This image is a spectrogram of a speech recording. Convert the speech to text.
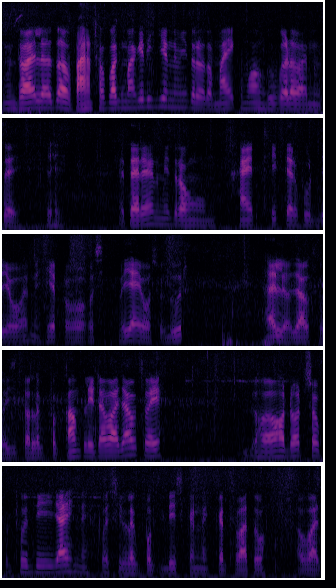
હું તો હાલ્યો તો ભાંઠો પગમાં કરી ગયો ને મિત્રો તો માઇક મોંઘું પડવાનું છે. અત્યારે ને મિત્રો હું સાઠ સિત્તેર ફૂટ જેવો અને હેઠો વહી આવ્યો છું દૂર. હાલ્યો જાઉં છું. હજી તો લગભગ કમ્પ્લીટ અવાજ આવતો એ. દોઢસો ફૂટ સુધી જાય ને પછી લગભગ ડિસ્કનેક્ટ અથવા તો અવાજ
